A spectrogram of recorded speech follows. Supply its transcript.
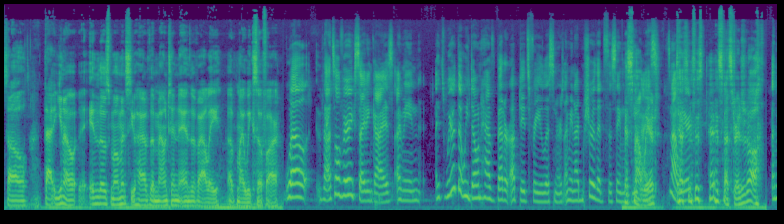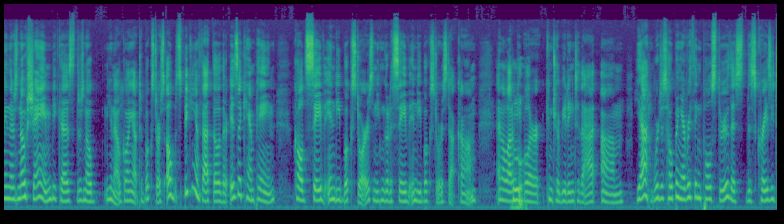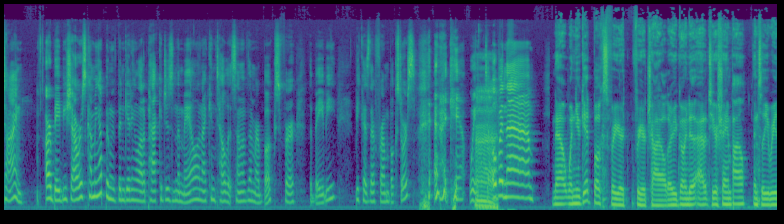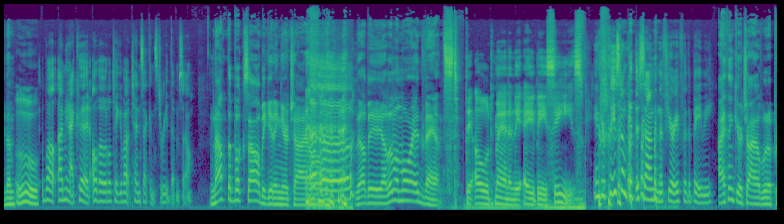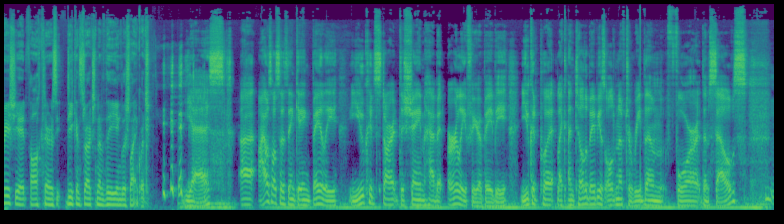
So that you know, in those moments, you have the mountain and the valley of my week so far. Well, that's all very exciting, guys. I mean, it's weird that we don't have better updates for you listeners. I mean, I'm sure that's the same with It's not guys. weird. It's not weird. it's not strange at all. I mean, there's no shame because there's no, you know, going out to bookstores. Oh, speaking of that, though, there is a campaign called Save Indie Bookstores, and you can go to saveindiebookstores.com. And a lot of people are contributing to that. Um, yeah, we're just hoping everything pulls through this this crazy time. Our baby shower's coming up, and we've been getting a lot of packages in the mail, and I can tell that some of them are books for the baby because they're from bookstores, and I can't wait to open them. now, when you get books for your for your child, are you going to add it to your shame pile until you read them? Ooh. Well, I mean, I could, although it'll take about 10 seconds to read them, so. Not the books I'll be getting your child. They'll be a little more advanced. The old man and the ABCs. Andrew, please don't get the sound and the fury for the baby. I think your child would appreciate Faulkner's deconstruction of the English language. yes. Uh, I was also thinking, Bailey, you could start the shame habit early for your baby. You could put, like, until the baby is old enough to read them for themselves,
